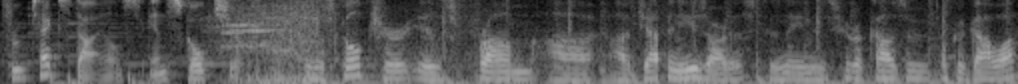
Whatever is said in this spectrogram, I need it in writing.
through textiles, and sculpture. So the sculpture is from uh, a Japanese artist. His name is Hirokazu Tokugawa.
